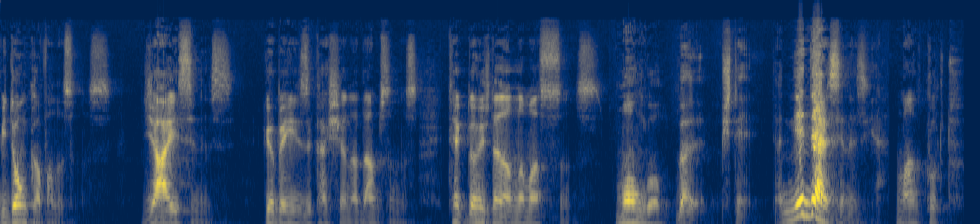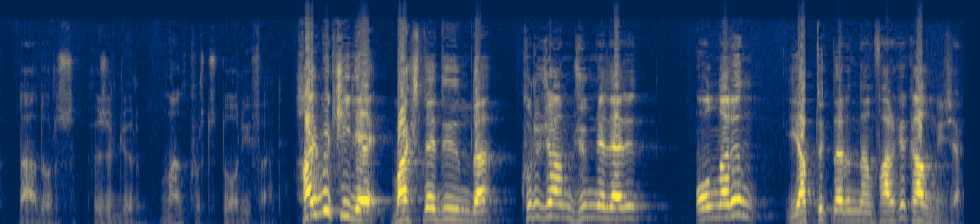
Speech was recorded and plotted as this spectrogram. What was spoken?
Bidon kafalısınız, cahilsiniz, göbeğinizi kaşıyan adamsınız, teknolojiden anlamazsınız. Mongol, böyle işte ya ne dersiniz ya? Mankurt daha doğrusu. Özür diliyorum. Mankurt doğru ifade. Halbuki ile başladığımda kuracağım cümlelerin onların yaptıklarından farkı kalmayacak.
